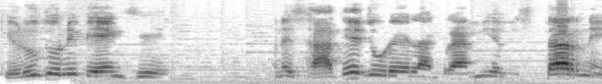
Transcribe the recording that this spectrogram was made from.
ખેડૂતોની બેંક છે અને સાથે જોડાયેલા ગ્રામ્ય વિસ્તારને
